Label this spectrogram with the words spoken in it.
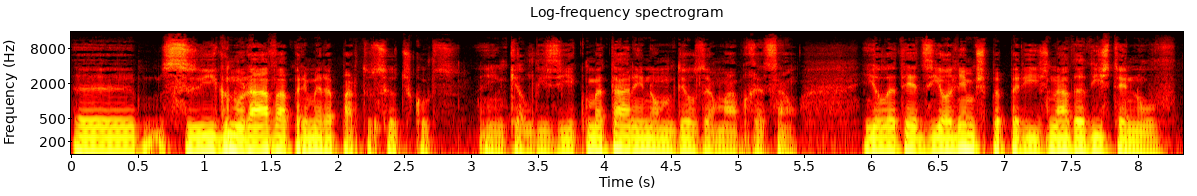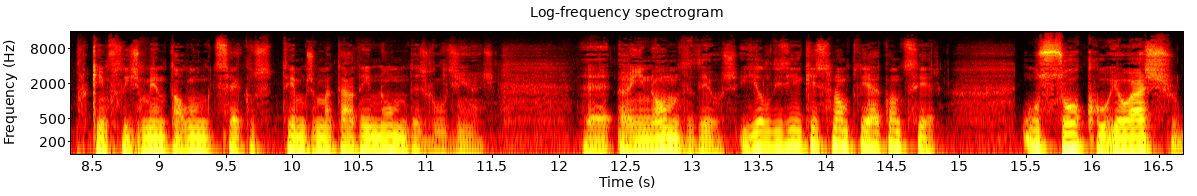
eh, se ignorava a primeira parte do seu discurso, em que ele dizia que matar em nome de Deus é uma aberração. E ele até dizia: olhemos para Paris, nada disto é novo, porque infelizmente ao longo de séculos temos matado em nome das religiões, em nome de Deus. E ele dizia que isso não podia acontecer. O soco, eu acho,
